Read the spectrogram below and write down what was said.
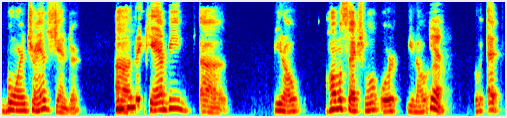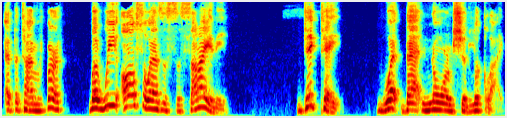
born transgender. Uh, mm-hmm. Uh, they can be, uh, you know, homosexual or, you know, yeah. Uh, at, at the time of birth. But we also, as a society, dictate what that norm should look like.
